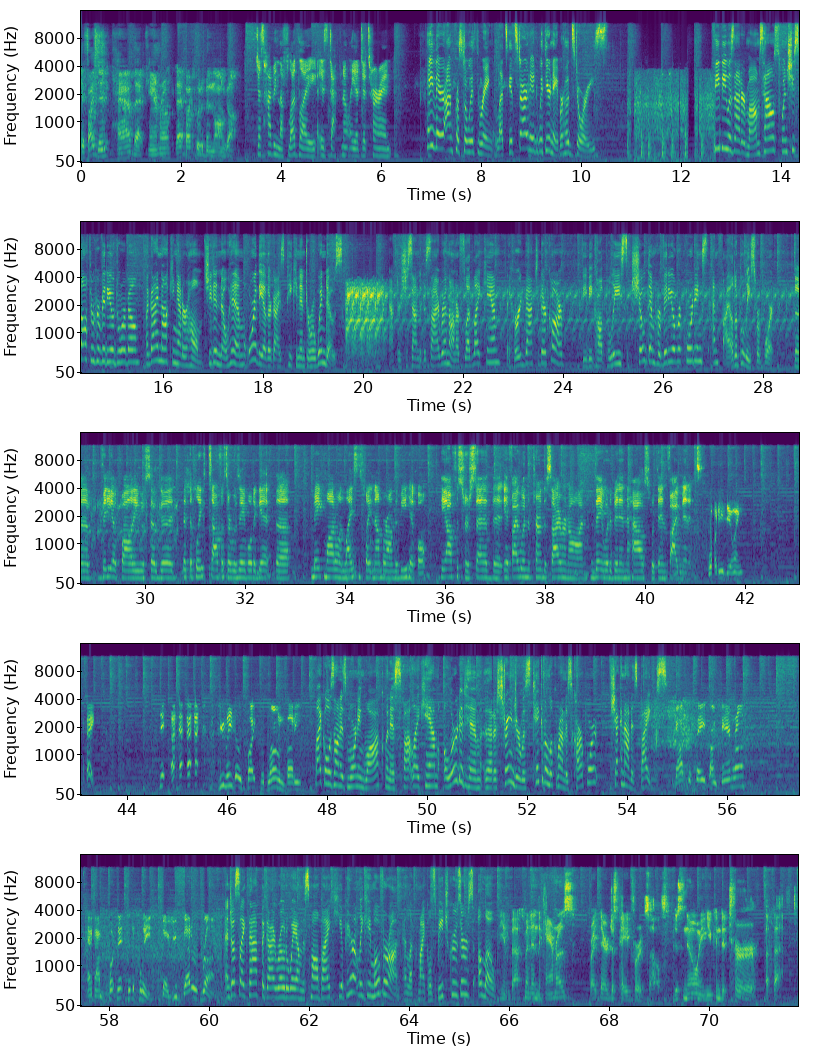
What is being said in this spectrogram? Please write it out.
If I didn't have that camera, that bike would have been long gone. Just having the floodlight is definitely a deterrent. Hey there, I'm Crystal with Ring. Let's get started with your neighborhood stories. Phoebe was at her mom's house when she saw through her video doorbell a guy knocking at her home. She didn't know him or the other guys peeking into her windows. After she sounded the siren on her floodlight cam, they hurried back to their car. Phoebe called police, showed them her video recordings, and filed a police report. The video quality was so good that the police officer was able to get the make, model, and license plate number on the vehicle. The officer said that if I wouldn't have turned the siren on, they would have been in the house within five minutes. What are you doing? Hey, uh, uh, uh, you leave those bikes alone, buddy. Michael was on his morning walk when his spotlight cam alerted him that a stranger was taking a look around his carport, checking out his bikes. Got your face on camera, and I'm putting it to the police, so you better run. And just like that, the guy rode away on the small bike he apparently came over on and left Michael's beach cruisers alone. The investment in the cameras right there just paid for itself. Just knowing you can deter a theft.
